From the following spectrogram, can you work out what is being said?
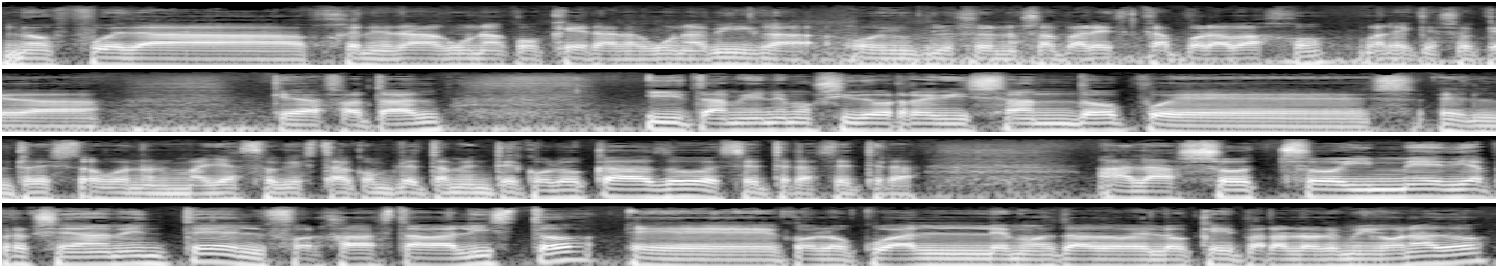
nos pueda generar alguna coquera, alguna viga o incluso nos aparezca por abajo, ¿vale? Que eso queda, queda fatal. Y también hemos ido revisando pues el resto, bueno, el mallazo que está completamente colocado, etcétera, etcétera. A las ocho y media aproximadamente el forjado estaba listo, eh, con lo cual le hemos dado el ok para el hormigonado.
